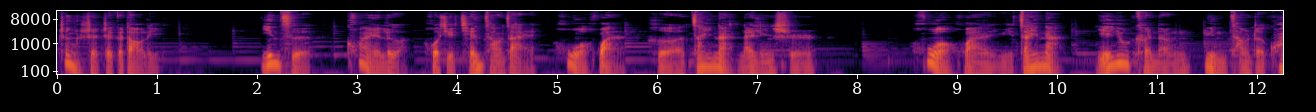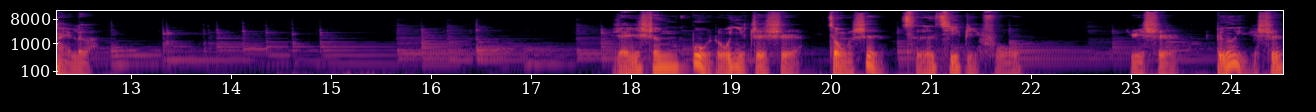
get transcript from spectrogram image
正是这个道理。因此，快乐或许潜藏在祸患和灾难来临时，祸患与灾难也有可能蕴藏着快乐。人生不如意之事总是此起彼伏，于是得与失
